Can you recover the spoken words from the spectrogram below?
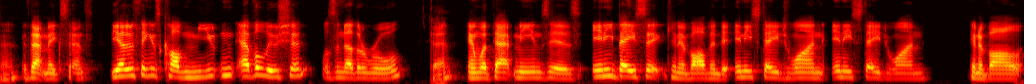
Okay. If that makes sense. The other thing is called mutant evolution, was another rule. Okay. And what that means is any basic can evolve into any stage one, any stage one can evolve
